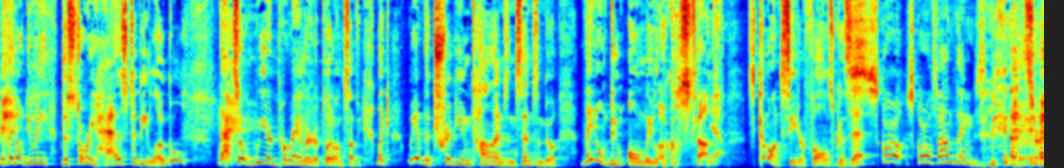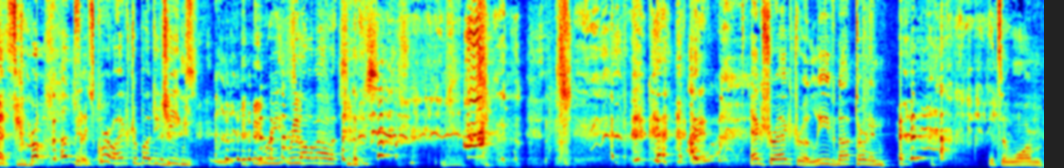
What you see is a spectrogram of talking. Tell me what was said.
if they don't do any? The story has to be local. That's a weird parameter to put on something. Like we have the Tribune Times in Simpsonville. They don't do only local stuff. Yeah. Come on, Cedar Falls Gazette. Squirrel, squirrel found things. That's right. Squirrel, found Squirrel extra pudgy cheeks. read, read all about it. extra, extra. Leaves not turning. It's a warm,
